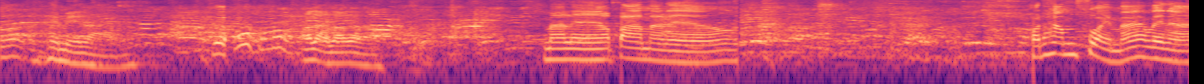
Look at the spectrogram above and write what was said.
วให้เมลายอร่อยอร่อยอร่อยมาแล้วปลามาแล้วเขาทำสวยมากเลยนะ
